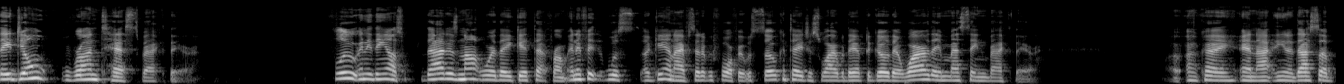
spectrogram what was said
they don't run tests back there. Flu, anything else, that is not where they get that from. And if it was, again, I've said it before, if it was so contagious, why would they have to go there? Why are they messing back there? Okay. And I, you know, that's a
